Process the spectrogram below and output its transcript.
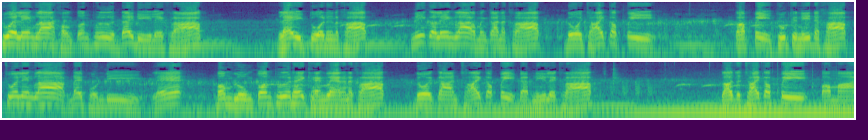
ช่วยเร่งรากของต้นพืชได้ดีเลยครับ และอีกตัวนึงนะครับ นี่ก็เร่งรากเหมือนกันนะครับ โดยใช้กะปิกะปิทุกชนิดนะครับ ช่วยเร่งรากได้ผลดี และ บำรุงต้นพืชให้แข็งแรงนะครับ โดยการใช้กะปิแบบนี้เลยครับ เราจะใช้กะปิประมาณ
